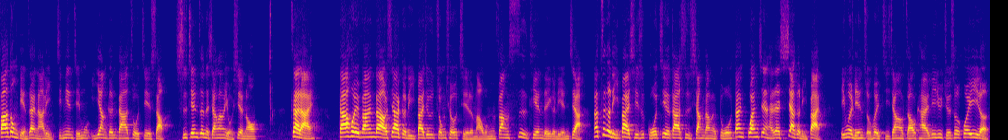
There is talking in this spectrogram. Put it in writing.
发动点在哪里？今天节目一样跟大家做介绍，时间真的相当有限哦。再来，大家会发现到下个礼拜就是中秋节了嘛，我们放四天的一个连假。那这个礼拜其实国际的大事相当的多，但关键还在下个礼拜，因为联准会即将要召开利率决策会议了，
